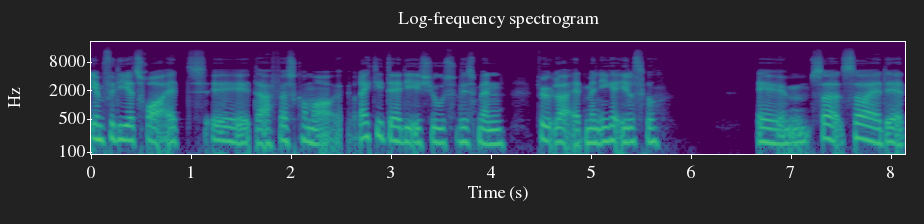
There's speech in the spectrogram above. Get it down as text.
Jamen, fordi jeg tror, at øh, der først kommer rigtig daddy issues, hvis man føler, at man ikke er elsket. Øhm, så, så er det, at,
